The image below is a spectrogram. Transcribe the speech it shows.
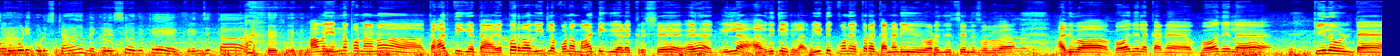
ஒரு முடி குடிச்சிட்டான் இந்த கிறிஸ் வந்துட்டு கிரிஞ்சுத்தா. அவன் என்ன பண்ணானா கார்த்தி கேட்டான் எப்பட்றா வீட்டில் போனால் மாட்டிக்குவியாட கிறிஷ் இல்லை அது கேட்கல வீட்டுக்கு போனால் எப்பட்றா கண்ணாடி உடஞ்சிச்சுன்னு சொல்லுவேன் அதுவா போதையில் கண்ண போதையில் கீழே விழுந்துட்டேன்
